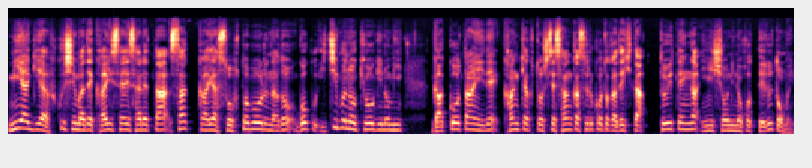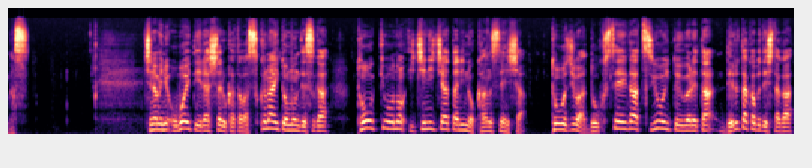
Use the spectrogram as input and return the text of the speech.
宮城や福島で開催されたサッカーやソフトボールなどごく一部の競技のみ学校単位で観客として参加することができたという点が印象に残っていると思います。ちなみに覚えていらっしゃる方は少ないと思うんですが、東京の1日あたりの感染者、当時は毒性が強いと言われたデルタ株でしたが、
